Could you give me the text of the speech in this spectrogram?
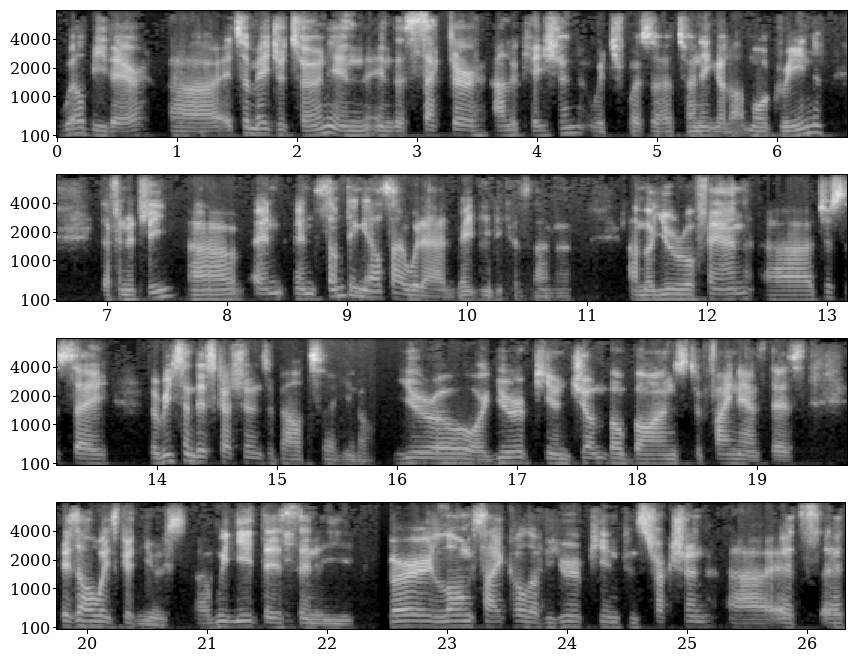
will be there. it's a major turn in in the sector allocation, which was turning a lot more green, definitely. and and something else I would add, maybe because I'm a I'm a Euro fan. Uh, just to say, the recent discussions about uh, you know Euro or European jumbo bonds to finance this is always good news. Uh, we need this in the very long cycle of European construction. Uh, it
